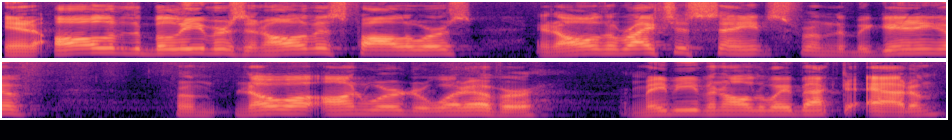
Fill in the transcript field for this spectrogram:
and all of the believers and all of his followers and all the righteous saints from the beginning of from Noah onward or whatever, or maybe even all the way back to Adam,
